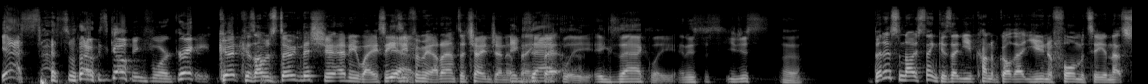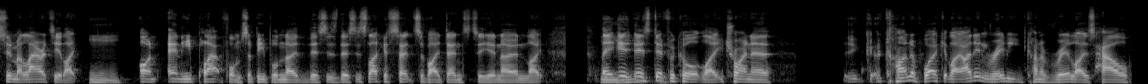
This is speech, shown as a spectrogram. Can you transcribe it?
yes, that's what I was going for. Great. good because i was doing this shit anyway it's easy Yeah. for me i don't have to change anything but- Exactly, exactly. And it's just you just uh, but, it's a nice thing because then you've kind of got that uniformity and that similarity like mm, on any platform so people know this is this it's like a sense of identity you know and like it- it, Mhm. it's difficult like trying to uh, k- kind of work it like i didn't really kind of realize how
